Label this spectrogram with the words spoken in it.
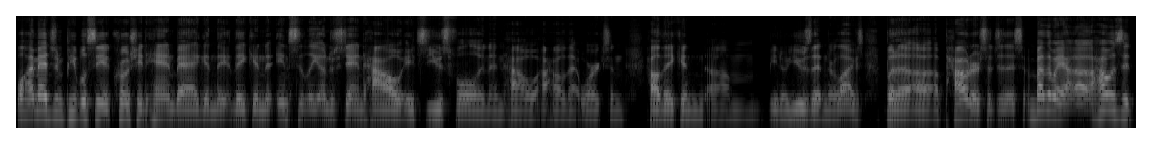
Well, I imagine people see a crocheted handbag and they, they can instantly understand how it's useful and, and how how that works and how they can um you know use that in their lives. But a, a- powder such as this. By the way, uh, how is it,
